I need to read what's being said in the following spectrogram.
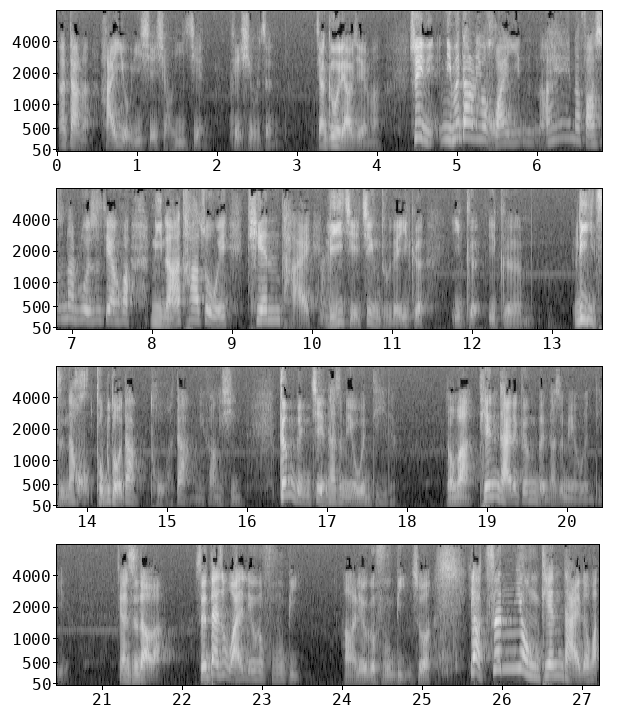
那当然还有一些小意见可以修正。这样各位了解吗？所以你你们当然又怀疑，哎，那法师，那如果是这样的话，你拿它作为天台理解净土的一个一个一个。例子那妥不妥当？妥当，你放心，根本见它是没有问题的，懂吧？天台的根本它是没有问题的，这样知道吧？所以，但是我还留个伏笔，啊，留个伏笔，说要真用天台的话，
